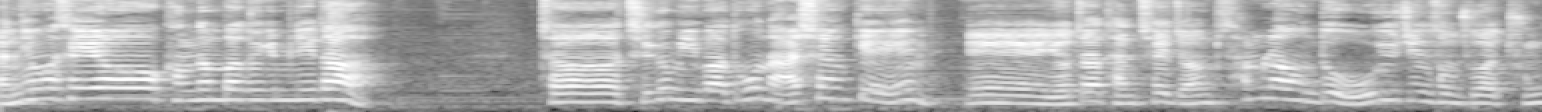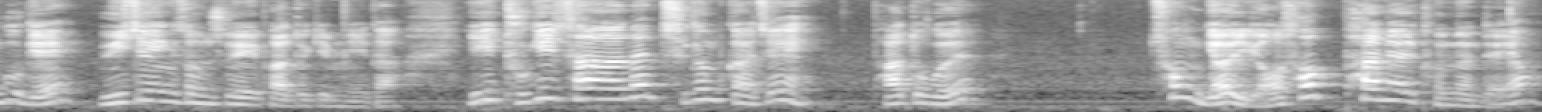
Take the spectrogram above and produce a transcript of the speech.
안녕하세요. 강남바둑입니다. 자, 지금 이 바둑은 아시안게임 예, 여자 단체전 3라운드 오유진 선수와 중국의 위재잉 선수의 바둑입니다. 이 두 기사는 지금까지 바둑을 총 16판을 뒀는데요.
